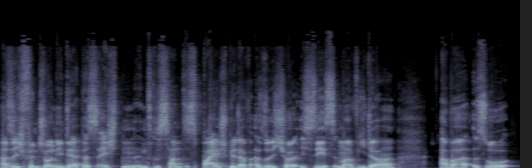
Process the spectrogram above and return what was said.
Also ich finde, Johnny Depp ist echt ein interessantes Beispiel dafür. Also ich, hör- ich sehe es immer wieder, aber so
